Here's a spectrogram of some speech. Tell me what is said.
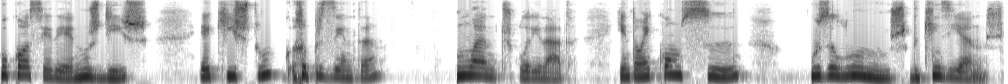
O que a OCDE nos diz é que isto representa um ano de escolaridade. E então é como se os alunos de 15 anos,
